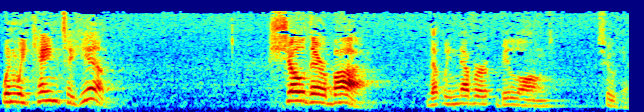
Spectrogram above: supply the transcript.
when we came to Him show thereby that we never belonged to him.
